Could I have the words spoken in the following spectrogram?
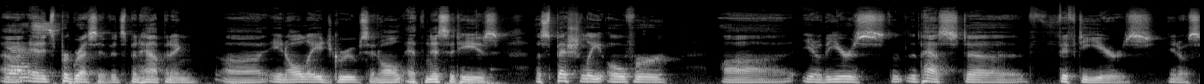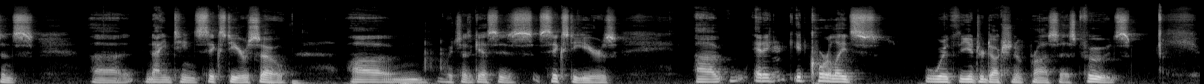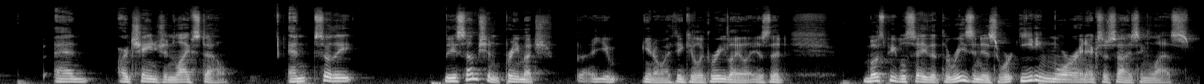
Uh, yes. and it's progressive. It's been happening uh, in all age groups and all ethnicities, especially over uh, you know the years, the past uh, fifty years. You know since 1960 uh, or so, um, which I guess is sixty years, uh, and it, it correlates with the introduction of processed foods and our change in lifestyle. And so the the assumption pretty much uh, you you know I think you'll agree, Leyla, is that most people say that the reason is we're eating more and exercising less.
